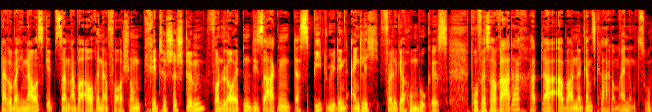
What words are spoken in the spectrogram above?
Darüber hinaus gibt's dann aber auch in der Forschung kritische Stimmen von Leuten, die sagen, dass Speedreading eigentlich völliger Humbug ist. Professor Radach hat da aber eine ganz klare Meinung zu.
